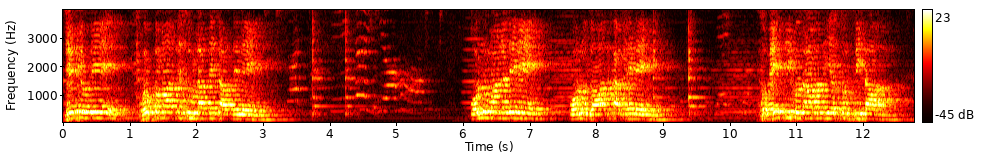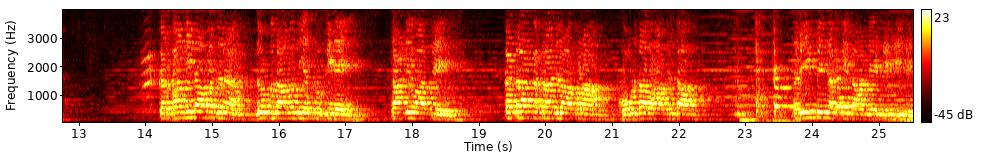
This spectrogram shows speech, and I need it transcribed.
ਜਿਹੜੇ ਉਹਦੇ ਹੁਕਮਾਂ ਤੇ ਸੂਲਾਂ ਤੇ ਚੱਲਦੇ ਨੇ। ਉਹਨੂੰ ਮੰਨਦੇ ਨੇ, ਉਹਨੂੰ ਆਜ਼ਾਦ ਕਰਦੇ ਨੇ। ਸੋ ਇਹ ਸੀ ਖੁਦਾਵੰਦ ਦੀ ਅਸੂਸੀ ਦਾ ਕੁਰਬਾਨੀ ਦਾ ਭਜਨ ਜੋ ਖੁਦਾਵੰਦ ਦੀ ਅਸੂਸੀ ਨੇ ਸਾਡੇ ਵਾਸਤੇ ਕਤਰਾ ਕਤਰਾ ਜਿਹੜਾ ਆਪਣਾ ਖੂਨ ਦਾ ਵਹਾ ਦਿੱਤਾ, ਸਰੀਰ ਤੇ ਜਾ ਕੇ ਦਾਨ ਦੇ ਦਿੱਤੀ ਸੀ।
